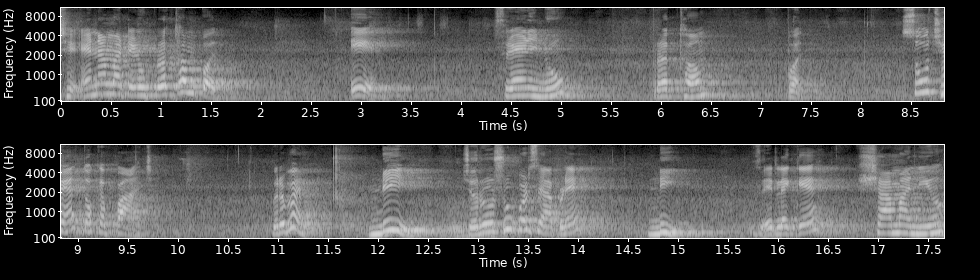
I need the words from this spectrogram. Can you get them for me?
છે. એના માટેનું પ્રથમ પદ એ શ્રેણીનું પ્રથમ પદ. શું છે? તો કે પાંચ. બરાબર? ડી જરૂર શું પડશે આપણે? ડી એટલે કે સામાન્ય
